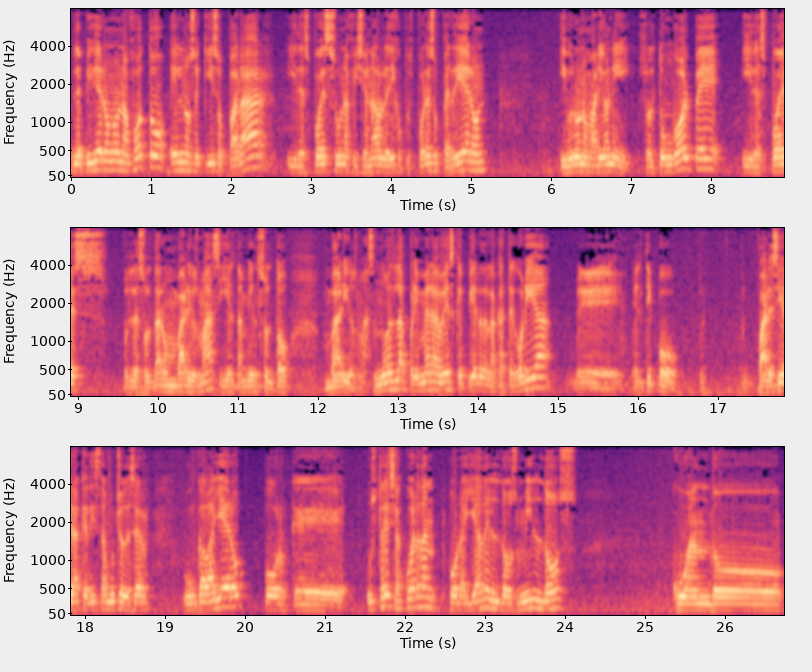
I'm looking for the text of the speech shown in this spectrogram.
le pidieron una foto, él no se quiso parar y después un aficionado le dijo pues por eso perdieron y Bruno Marioni soltó un golpe y después pues le soltaron varios más y él también soltó varios más. No es la primera vez que pierde la categoría, eh, el tipo pareciera que dista mucho de ser un caballero porque ustedes se acuerdan por allá del 2002 cuando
